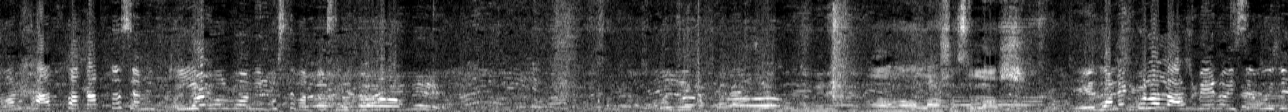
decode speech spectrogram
আমার হাত পা কাঁপতেছে আমি কি বলব আমি বুঝতে পারতেছি হ্যাঁ লাশ আছে লাশ। অনেকগুলো লাশ বের হয়েছে ওই যে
